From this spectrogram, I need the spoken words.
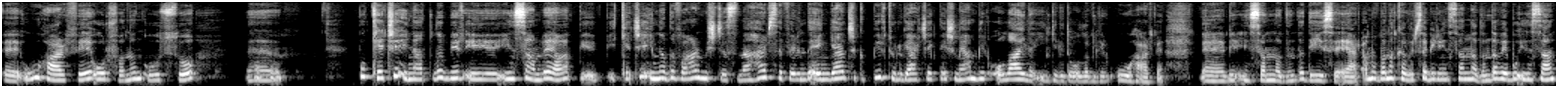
E, U harfi Urfa'nın U'su. E, bu keçi inatlı bir e, insan veya bir, bir keçi inadı varmışçasına her seferinde engel çıkıp bir türlü gerçekleşmeyen bir olayla ilgili de olabilir U harfi. E, bir insanın adında değilse eğer. Ama bana kalırsa bir insanın adında ve bu insan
